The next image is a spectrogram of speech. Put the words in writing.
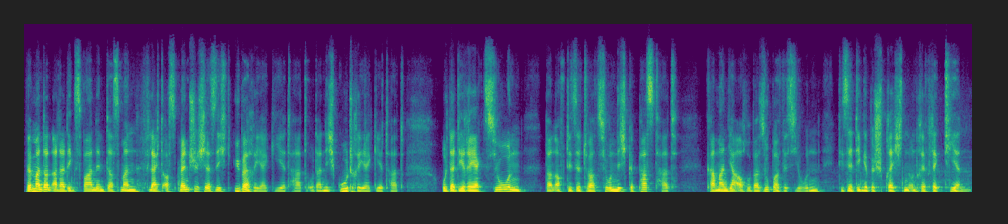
Wenn man dann allerdings wahrnimmt, dass man vielleicht aus menschlicher Sicht überreagiert hat oder nicht gut reagiert hat oder die Reaktion dann auf die Situation nicht gepasst hat, kann man ja auch über Supervisionen diese Dinge besprechen und reflektieren.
